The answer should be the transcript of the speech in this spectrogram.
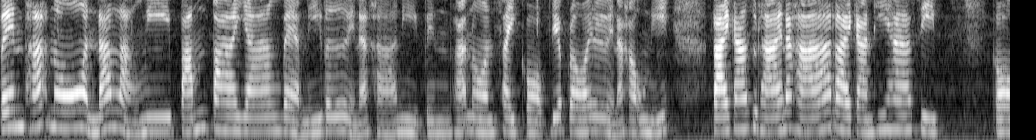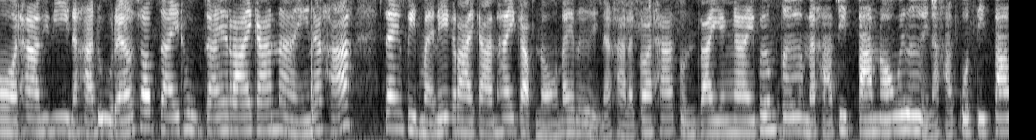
เป็นพระนอนด้านหลังมีปั๊มตายางแบบนี้เลยนะคะ นี่เป็นพระนอนใส่กรอบเรียบร้อยเลยนะคะ องค์นี้ รายการสุดท้ายนะคะ รายการที่ 50ก็ถ้าพี่ๆนะคะ ดูแล้วชอบใจถูกใจรายการไหนนะคะ แจ้งปิดหมายเลขรายการให้กับน้องได้เลยนะคะ แล้วก็ถ้าสนใจยังไงเพิ่มเติมนะคะ ติดตามน้องไว้เลยนะคะ กดติดตาม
